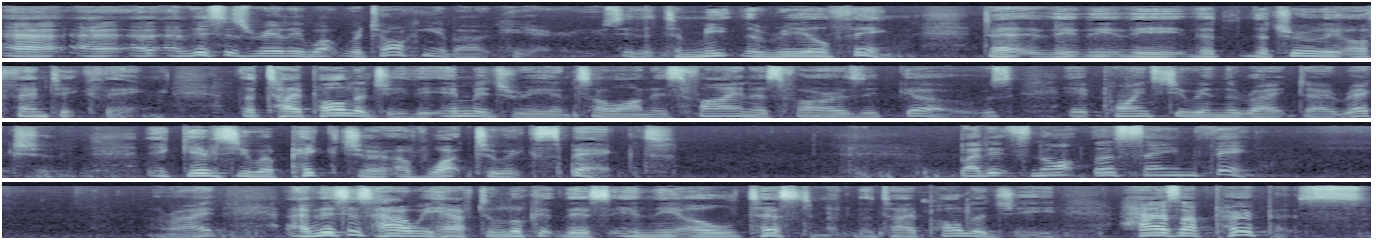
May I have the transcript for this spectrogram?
uh, uh, and this is really what we're talking about here. You see that to meet the real thing, to, the, the, the, the, the truly authentic thing, the typology, the imagery, and so on is fine as far as it goes. It points you in the right direction. It gives you a picture of what to expect. But it's not the same thing. All right? And this is how we have to look at this in the Old Testament. The typology has a purpose.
